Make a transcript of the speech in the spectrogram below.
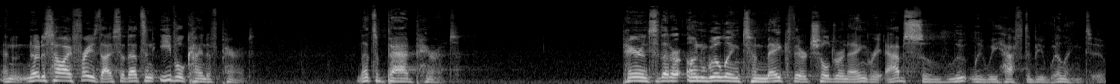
And notice how I phrased that. I said, That's an evil kind of parent. That's a bad parent. Parents that are unwilling to make their children angry, absolutely, we have to be willing to.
